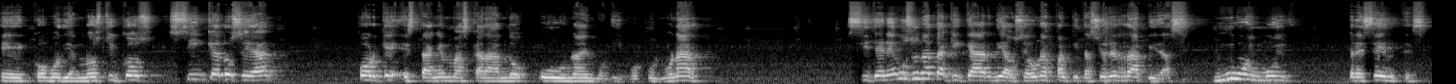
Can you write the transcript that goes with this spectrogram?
eh, como diagnósticos sin que lo sean porque están enmascarando un embolismo pulmonar. Si tenemos una taquicardia, o sea, unas palpitaciones rápidas, muy, muy presentes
